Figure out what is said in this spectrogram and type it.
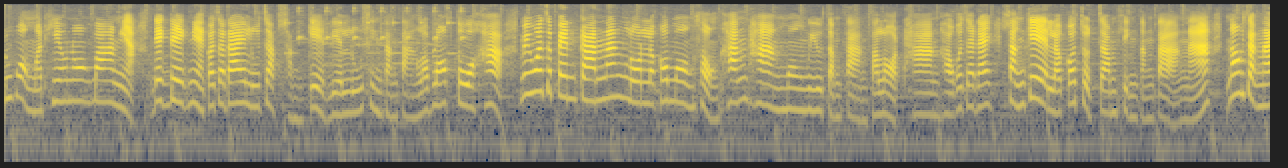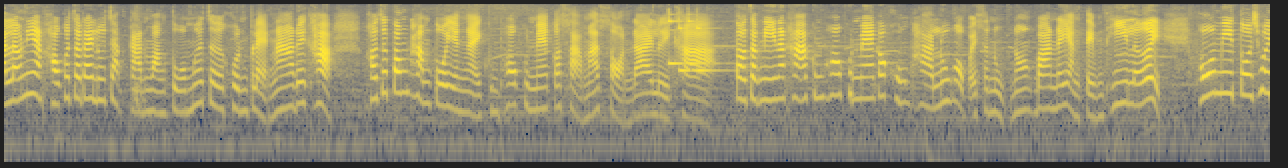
ลูกออกมาเที่ยวนอกบ้านเนี่ยเด็กๆเนี่ยก็จะได้รู้จักสังเกตเรียนรู้สิ่งต่างๆ รอบๆตัวค่ะ ไม่ว่าจะเป็นการนั่งรถแล้วก็มองสองข้างทางมองวิวต่างๆ ตลอดทางเขาก็จะได้สังเกตแล้วก็จดจำสิ่งต่างๆ นะ นอกจากนั้นแล้วเนี่ยเขาก็จะได้รู้จักการวางตัวเมื่อเจอคนแปลกหน้าด้วยค่ะ เขาจะต้องทำตัวยังไงคุณพ่อคุณแม่ก็สามารถสอนได้เลยค่ะ ต่อจากนี้นะคะ คุณพ่อคุณแม่ก็คงพาลูกออกไปสนุกนอกบ้านได้อย่างเต็มที่เลย เพราะว่ามีตัวช่วย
